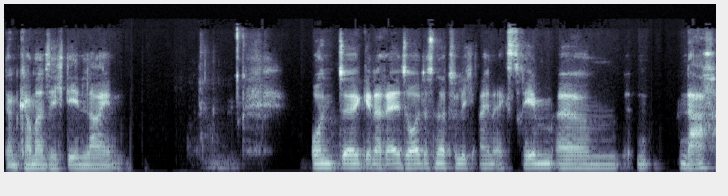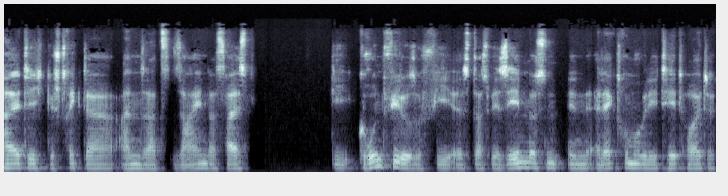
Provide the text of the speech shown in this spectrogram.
Dann kann man sich den leihen. Und äh, generell sollte es natürlich ein extrem ähm, nachhaltig gestrickter Ansatz sein. Das heißt, die Grundphilosophie ist, dass wir sehen müssen in Elektromobilität heute,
